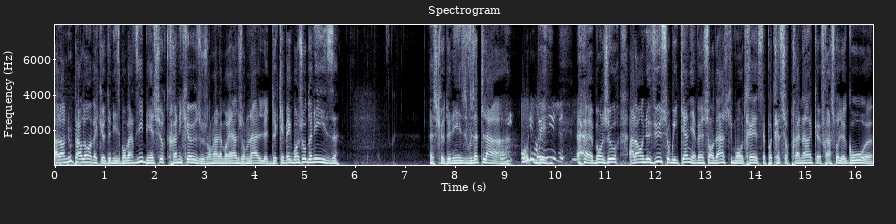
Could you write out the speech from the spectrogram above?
Alors, nous parlons avec Denise Bombardier, bien sûr, chroniqueuse au Journal de Montréal, Journal de Québec. Bonjour, Denise. Est-ce que Denise, vous êtes là? Oui, oui, oui, je suis là. Bonjour. Alors, on a vu ce week-end, il y avait un sondage qui montrait, c'était pas très surprenant que François Legault euh,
